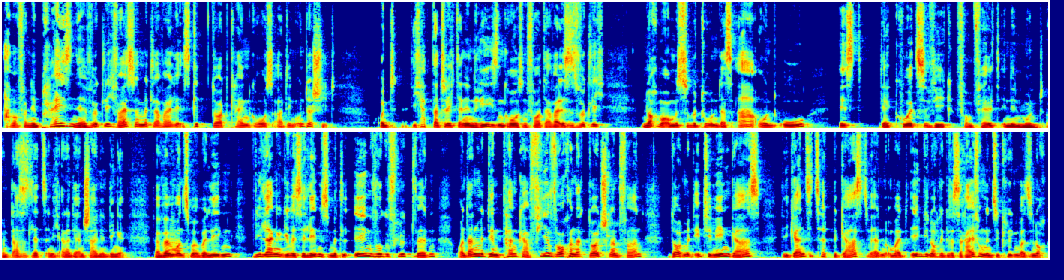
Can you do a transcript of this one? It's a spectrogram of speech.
Aber von den Preisen her wirklich weiß man mittlerweile, es gibt dort keinen großartigen Unterschied. Und ich habe natürlich dann einen riesengroßen Vorteil, weil es ist wirklich, nochmal um es zu betonen, das A und O ist der kurze Weg vom Feld in den Mund. Und das ist letztendlich einer der entscheidenden Dinge. Weil wenn wir uns mal überlegen, wie lange gewisse Lebensmittel irgendwo gepflückt werden und dann mit dem Tanker vier Wochen nach Deutschland fahren, dort mit Ethylengas die ganze Zeit begast werden, um halt irgendwie noch eine gewisse Reifung hinzukriegen, weil sie noch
